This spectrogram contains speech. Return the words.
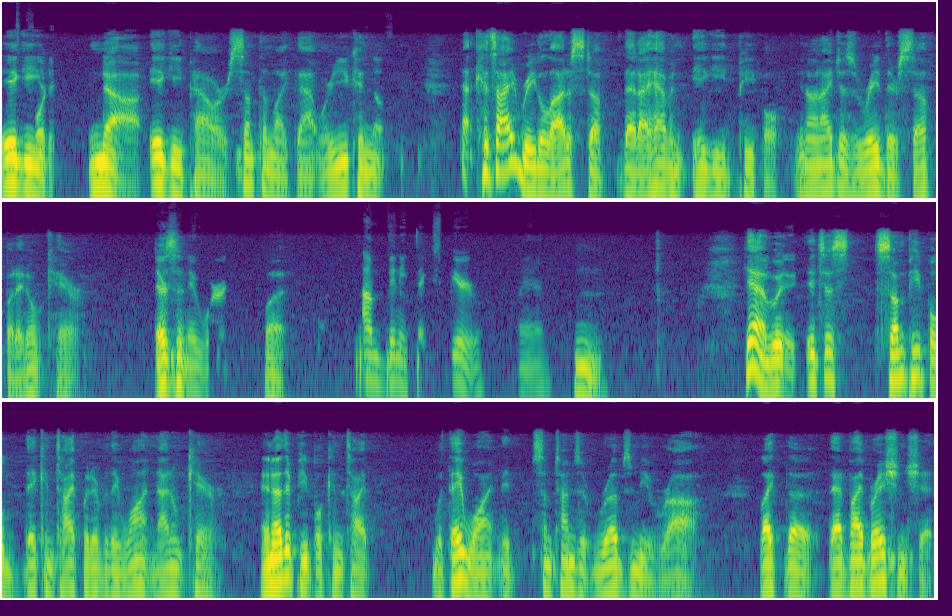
Iggy. Nah, Iggy power, something like that, where you can. Because I read a lot of stuff that I haven't Iggyed people, you know, and I just read their stuff, but I don't care. There's Doesn't, a new word. What? I'm Vinny Shakespeare, man. Hmm. Yeah, but it just some people they can type whatever they want and I don't care. And other people can type what they want. It sometimes it rubs me raw. Like the that vibration shit.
